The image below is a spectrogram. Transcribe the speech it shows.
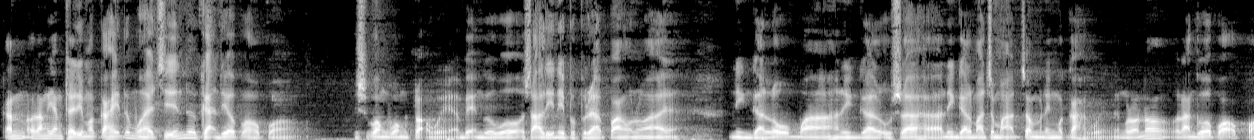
kan orang yang dari Mekah itu muhajirin itu gak dia apa-apa. Wis wong-wong tok kowe ambek nggawa saline beberapa ngono ae. Ninggal omah, ninggal usaha, ninggal macam-macam ning Mekah kowe. Ning rono ora nggo apa-apa.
